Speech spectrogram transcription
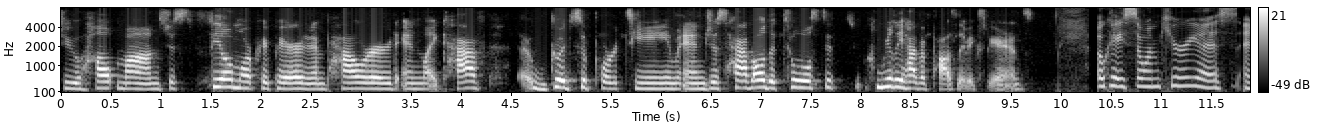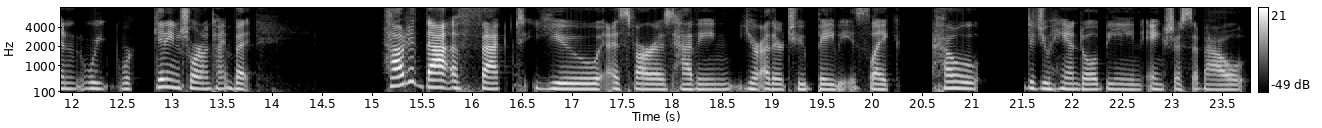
to help moms just feel more prepared and empowered and like have a good support team and just have all the tools to, really have a positive experience. Okay, so I'm curious, and we, we're getting short on time, but how did that affect you as far as having your other two babies? Like, how did you handle being anxious about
